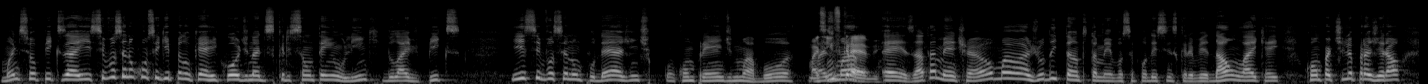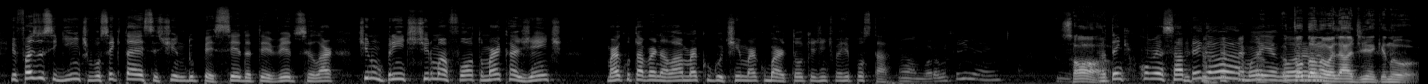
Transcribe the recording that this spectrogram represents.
mande seu Pix aí. Se você não conseguir pelo QR Code, na descrição tem o link do Live Pix. E se você não puder, a gente co- compreende numa boa. Mas se uma- inscreve. É, exatamente. É uma ajuda e tanto também você poder se inscrever. Dá um like aí, compartilha pra geral. E faz o seguinte, você que tá assistindo do PC, da TV, do celular, tira um print, tira uma foto, marca a gente. Marca o Taverna lá, marca o Gutinho, marca o Bartô, que a gente vai repostar. Ah, agora eu gostei de ver, hein? Só. Eu tenho que começar a pegar a mãe Eu agora. tô dando uma né? olhadinha aqui no,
